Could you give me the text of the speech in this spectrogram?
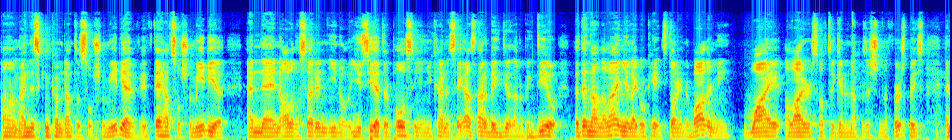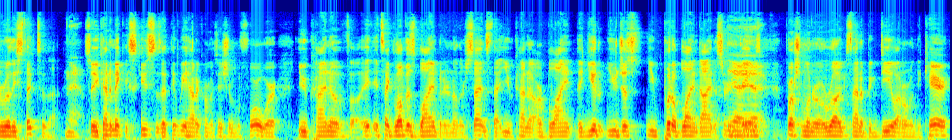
Um, and this can come down to social media. If, if they have social media, and then all of a sudden, you know, you see that they're posting, and you kind of say, "Oh, it's not a big deal, not a big deal," but then down the line, you're like, "Okay, it's starting to bother me. Why allow yourself to get in that position in the first place and really stick to that?" Yeah. So you kind of make excuses. I think we had a conversation before where you kind of uh, it- it's like love is blind, but in another sense that you kind of are blind. Like you you just you put a blind eye to certain Yeah, things, yeah. brush them under a rug. It's not a big deal. I don't really care.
